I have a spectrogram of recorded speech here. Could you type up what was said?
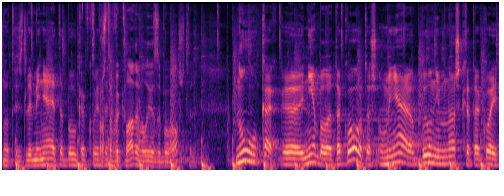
Ну, то есть для меня это был какой-то... Просто выкладывал и забывал, что ли? Ну, как, э, не было такого, то что у меня был немножко такой,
